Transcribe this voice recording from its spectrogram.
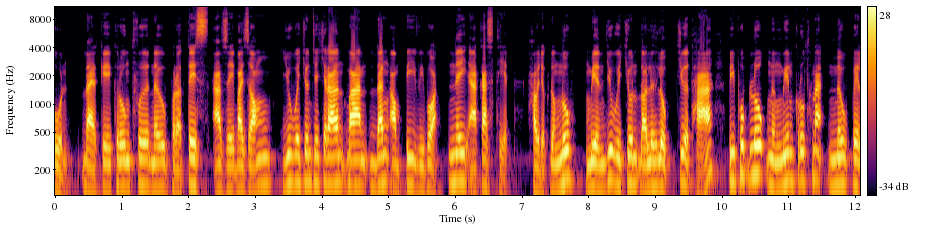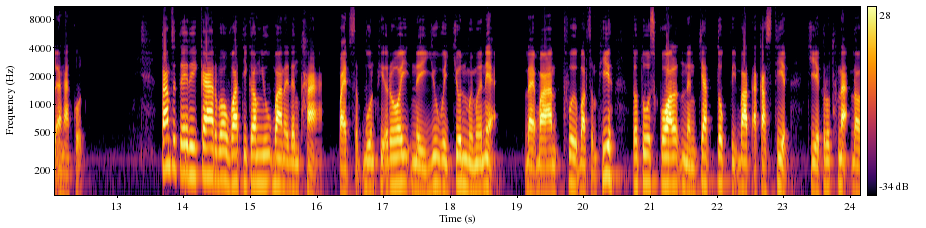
29ដែលគេគ្រោងធ្វើនៅប្រទេសអាហ្សេបៃសង់យុវជនជាច្រើនបានដឹងអំពីវិវត្តនៃអាកាសធាតុហើយនៅក្នុងនោះមានយុវជនដ៏លើសលប់ជឿថាពិភពលោកនឹងមានគ្រោះថ្នាក់នៅពេលអនាគតតាមសេចក្តីរាយការណ៍របស់ Vatican News បានឲ្យដឹងថា84%នៃយុវជន10000នាក់ ដែលបានធ្វើបទសម្ភាសទទួលស្គាល់និងចាត់ទុកវិបត្តិអាកាសធាតុជាគ្រោះថ្នាក់ដ៏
